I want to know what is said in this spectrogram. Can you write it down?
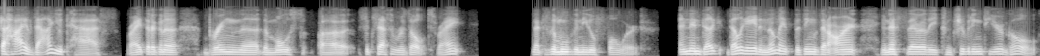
the high value tasks, right, that are going to bring the the most uh, results, right? That's going to move the needle forward, and then de- delegate and eliminate the things that aren't necessarily contributing to your goals.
